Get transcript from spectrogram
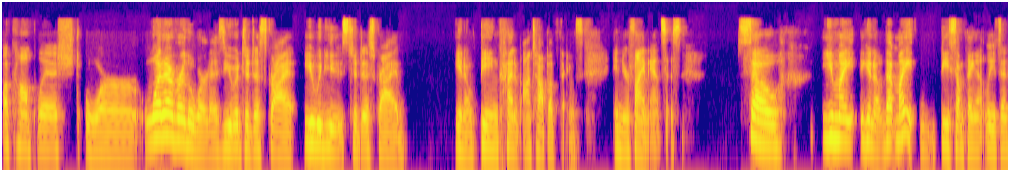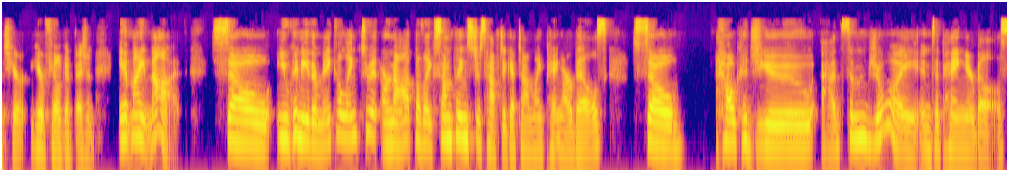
accomplished or whatever the word is you would to describe, you would use to describe, you know, being kind of on top of things in your finances. So you might, you know, that might be something that leads into your your feel good vision. It might not. So you can either make a link to it or not, but like some things just have to get done, like paying our bills. So, how could you add some joy into paying your bills?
